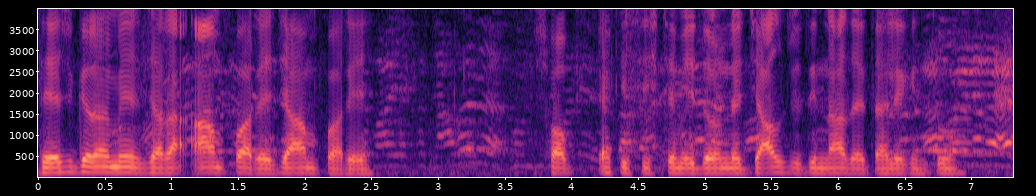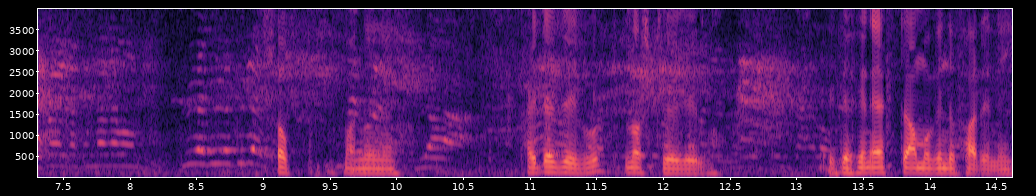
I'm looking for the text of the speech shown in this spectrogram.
দেশ গ্রামে যারা আম পারে জাম পারে সব একই সিস্টেম এই ধরনের জাল যদি না দেয় তাহলে কিন্তু সব মানে ফাইটা যাইব নষ্ট হয়ে যাইব। এই দেখেন একটা আমও কিন্তু ফাটে নেই।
